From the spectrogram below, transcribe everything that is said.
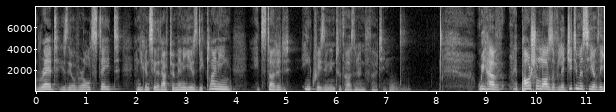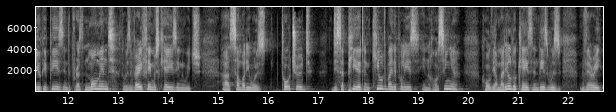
red is the overall state, and you can see that after many years declining, it started increasing in 2013. We have a partial loss of legitimacy of the UPPs in the present moment. There was a very famous case in which uh, somebody was tortured, disappeared, and killed by the police in Rocinha, called the Amarildo case, and this was very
